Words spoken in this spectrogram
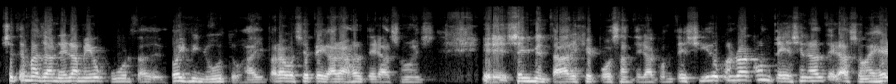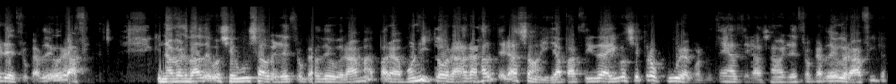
Você tem uma janela meio curta, de dois minutos, aí para você pegar as alterações eh, segmentares que possam ter acontecido quando acontecem alterações eletrocardiográficas. Que na verdade você usa o eletrocardiograma para monitorar as alterações e a partir daí você procura, quando tem alteração eletrocardiográfica,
